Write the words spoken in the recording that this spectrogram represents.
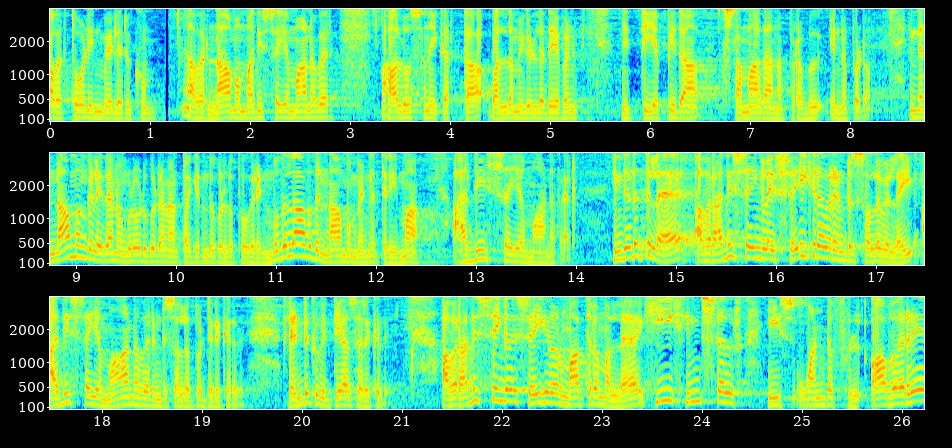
அவர் தோளின் மேல் இருக்கும். அவர் நாமம் அதிசயமானவர். ஆலோசனை கர்த்தா வல்லமையுள்ள தேவன். நித்திய பிதா சமாதான சமாதான பிரபு என்னப்படும்? இந்த நாமங்களை தான் உங்களோடு கூட நான் பகிர்ந்து கொள்ளப் போகிறேன். முதலாவது நாமம் என்ன தெரியுமா? அதிசயமானவர். இந்த இடத்துல அவர் அதிசயங்களை செய்கிறவர் என்று சொல்லவில்லை அதிசயமானவர் என்று சொல்லப்பட்டிருக்கிறது. ரெண்டுக்கும் வித்தியாசம் இருக்குது. அவர் அதிசயங்களை செய்கிறவர் மாத்திரமல்ல ஹீ ஹிம்செல்ஃப் இஸ் ஒண்டர்ஃபுல் அவரே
